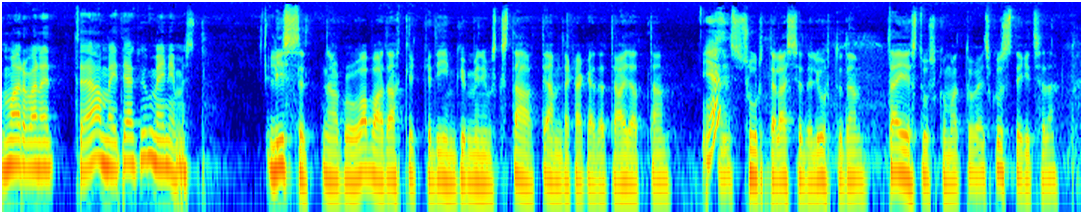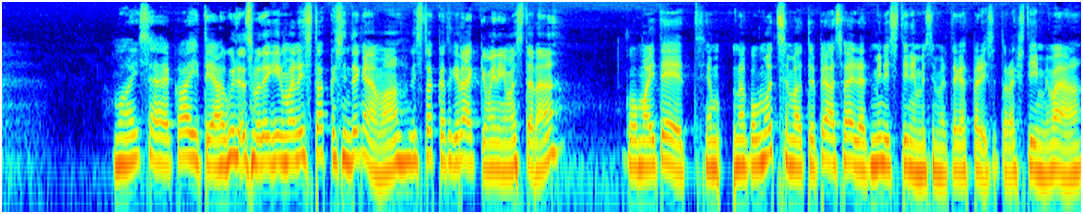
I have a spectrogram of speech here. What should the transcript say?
ma arvan, et ja ma ei tea, kümme inimest. Lihtsalt nagu vabatahtlike tiim, kümme inimest, kes tahavad teha midagi ägedat ja aidata. Yeah.. suurtel asjadel juhtuda, täiesti uskumatu, kuidas sa tegid seda? ma ise ka ei tea, kuidas ma tegin, ma lihtsalt hakkasin tegema, lihtsalt hakkadki rääkima inimestele nagu oma ideed ja nagu mõtlesin vaata peas välja, et milliseid inimesi meil tegelikult päriselt oleks tiimi vaja.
